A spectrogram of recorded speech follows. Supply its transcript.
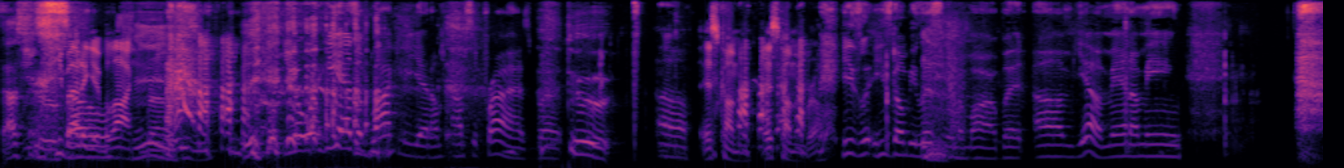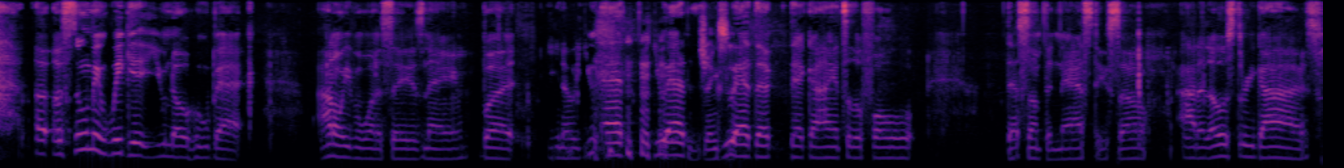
That's true. You so, better get blocked, geez. bro. you know what? He hasn't blocked me yet. I'm I'm surprised, but dude. Uh, it's coming. It's coming, bro. he's he's gonna be listening tomorrow. But um, yeah, man. I mean, assuming we get you know who back, I don't even want to say his name, but you know, you add you add you add that that guy into the fold. That's something nasty. So out of those three guys,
